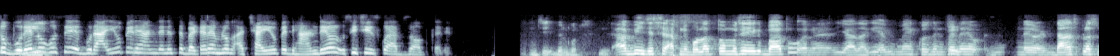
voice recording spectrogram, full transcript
तो बुरे लोगों से बुराइयों पे ध्यान देने से बेटर है हम लोग अच्छाइयों पे ध्यान दें और उसी चीज़ को एब्जॉर्ब करें। जी बिल्कुल। अभी जैसे आपने बोला तो मुझे एक बात और याद आ गई। अभी मैं कुछ दिन पहले डांस प्लस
